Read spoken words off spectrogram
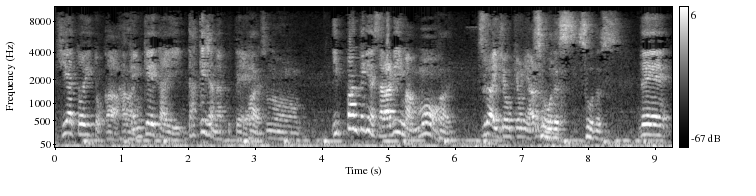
日雇いとか派遣形態だけじゃなくて、はい。その一般的なサラリーマンもはい。辛い状況にあるそうです。そうですで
